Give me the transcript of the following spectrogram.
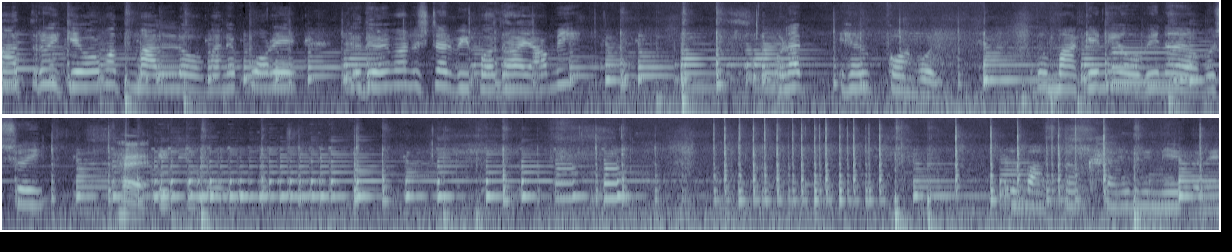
মাত্রই কেউ আমাকে মারলো। মানে পরে যদি ওই মানুষটার বিপদ হয় আমি ওনার হেল্প করবই। তো মাকে নিয়ে অভিনয় অবশ্যই হ্যাঁ। বাস্তব নিয়ে করে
